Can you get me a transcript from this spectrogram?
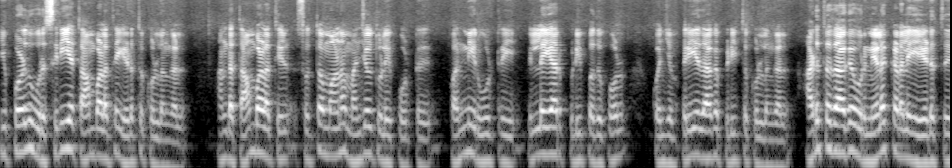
இப்பொழுது ஒரு சிறிய தாம்பாளத்தை எடுத்துக்கொள்ளுங்கள் அந்த தாம்பாளத்தில் சுத்தமான மஞ்சள் தூளை போட்டு பன்னீர் ஊற்றி பிள்ளையார் பிடிப்பது போல் கொஞ்சம் பெரியதாக பிடித்து கொள்ளுங்கள். அடுத்ததாக ஒரு நிலக்கடலையை எடுத்து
